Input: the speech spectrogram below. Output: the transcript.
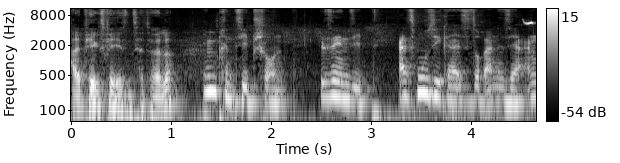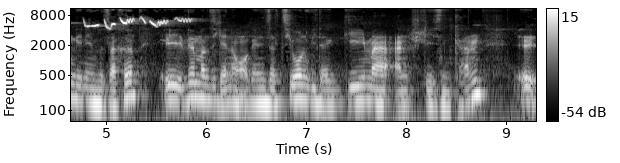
Halbwegs wenigstens, Herr Tölle? Im Prinzip schon. Sehen Sie, als Musiker ist es doch eine sehr angenehme Sache, äh, wenn man sich einer Organisation wie der GEMA anschließen kann, äh,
